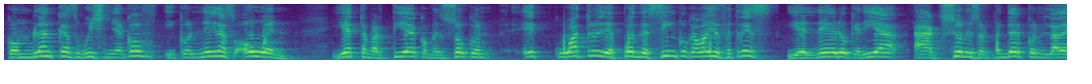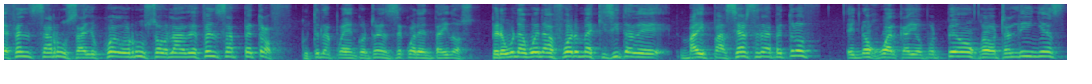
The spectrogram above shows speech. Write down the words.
con blancas Wishniakov y con negras Owen. Y esta partida comenzó con E4 y después de 5 caballos F3. Y el negro quería acción y sorprender con la defensa rusa, el juego ruso, la defensa Petrov, que usted la puede encontrar en C42. Pero una buena forma exquisita de bypasearse a Petrov es no jugar caballo por peón, jugar otras líneas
